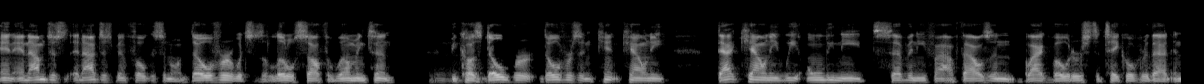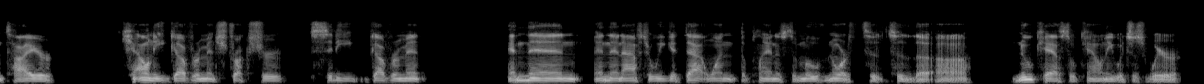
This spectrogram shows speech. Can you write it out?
and and I'm just and I've just been focusing on Dover, which is a little south of Wilmington, mm-hmm. because Dover Dover's in Kent County. That county, we only need seventy five thousand black voters to take over that entire county government structure, city government, and then and then after we get that one, the plan is to move north to to the uh, New Castle County, which is where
